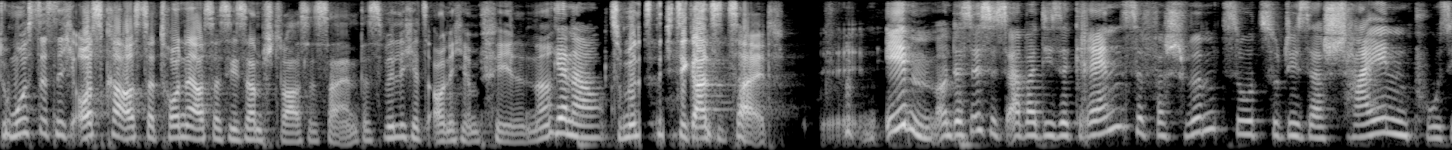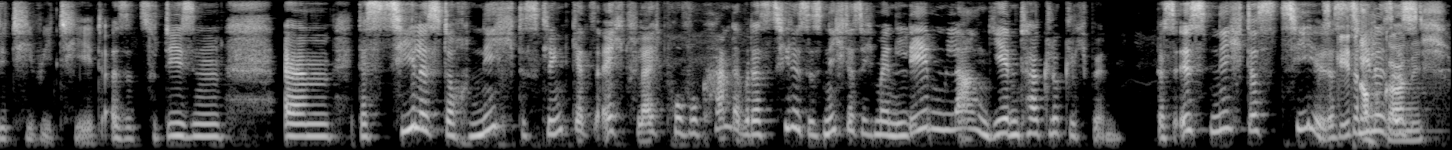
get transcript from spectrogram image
Du musst jetzt nicht Oscar aus der Tonne aus der Sesamstraße sein. Das will ich jetzt auch nicht empfehlen. Ne? Genau. Zumindest nicht die ganze Zeit. Äh, eben, und das ist es, aber diese Grenze verschwimmt so zu dieser Scheinpositivität, also zu diesem, ähm, das Ziel ist doch nicht, das klingt jetzt echt vielleicht provokant, aber das Ziel ist es nicht, dass ich mein Leben lang jeden Tag glücklich bin. Das ist nicht das Ziel. Das, das geht Ziel auch gar es, nicht.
